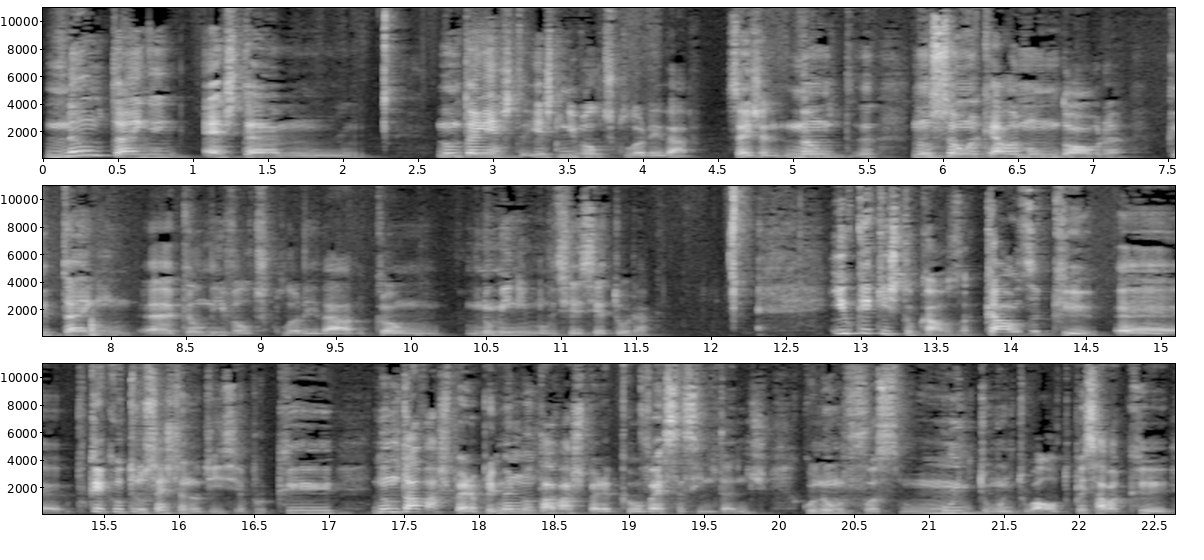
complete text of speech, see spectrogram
não têm esta hum, não têm este, este nível de escolaridade. Ou seja, não, não são aquela mão de obra que têm aquele nível de escolaridade com, no mínimo, licenciatura. E o que é que isto causa? Causa que. Uh, Porquê é que eu trouxe esta notícia? Porque não estava à espera. Primeiro, não estava à espera que houvesse assim tantos, que o número fosse muito, muito alto. Pensava que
